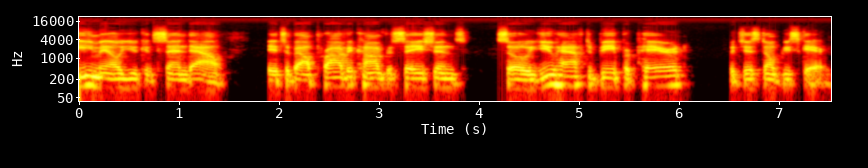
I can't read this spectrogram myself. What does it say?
email you can send out. It's about private conversations. So you have to be prepared, but just don't be scared.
